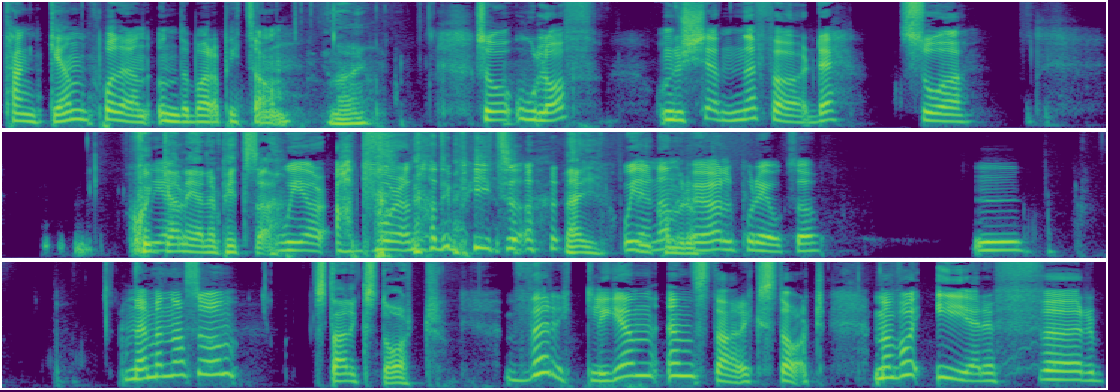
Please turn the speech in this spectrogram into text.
tanken på den underbara pizzan. Nej. Så Olof, om du känner för det så Skicka are- ner en pizza. we are up for another pizza. Nej, Och gärna en upp. öl på det också. Mm. Nej men alltså, Stark start. verkligen en stark start. Men vad är det för...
